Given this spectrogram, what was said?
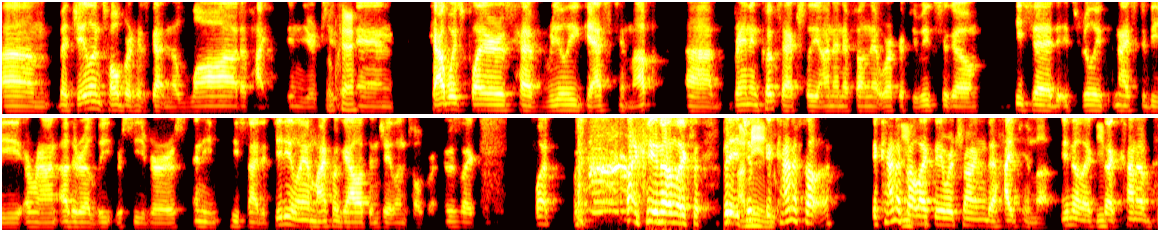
um, but Jalen Tolbert has gotten a lot of hype in year two, okay. and Cowboys players have really gassed him up. Uh, Brandin Cooks actually on NFL Network a few weeks ago. He said it's really nice to be around other elite receivers, and he, he cited CeeDee Lamb, Michael Gallup, and Jalen Tolbert. It was like, what? like you know, like, so, but it just mean, it kind of felt it kind of felt like they were trying to hype him up. You know, like that kind of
